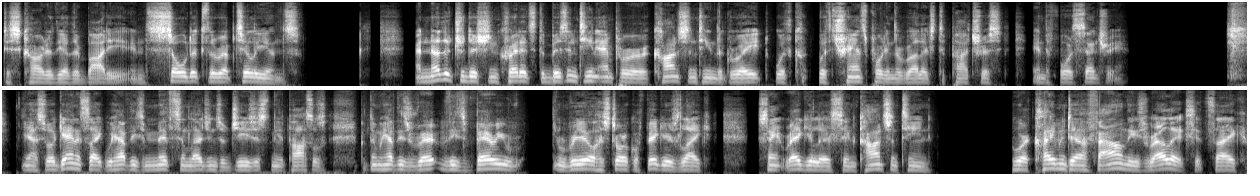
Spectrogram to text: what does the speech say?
discarded the other body and sold it to the reptilians. Another tradition credits the Byzantine Emperor Constantine the Great with, with transporting the relics to Patras in the 4th century. Yeah, so again, it's like we have these myths and legends of Jesus and the apostles, but then we have these re- these very real historical figures like Saint Regulus and Constantine, who are claiming to have found these relics. It's like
